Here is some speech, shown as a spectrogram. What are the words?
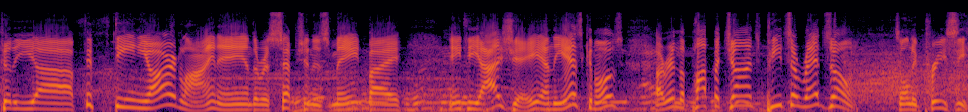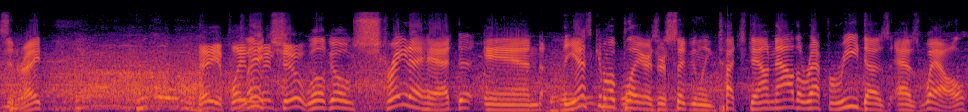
to the 15 uh, yard line, and the reception is made by Atiaje, and the Eskimos are in the Papa John's Pizza red zone. It's only preseason, right? Hey, you play Lynch to win too. will go straight ahead, and the Eskimo players are signaling touchdown. Now the referee does as well.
